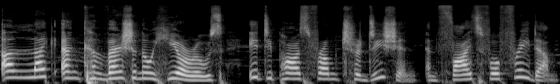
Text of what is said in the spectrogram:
Unlike unconventional heroes, it departs from tradition and fights for freedom.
